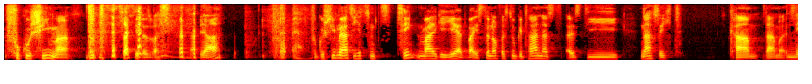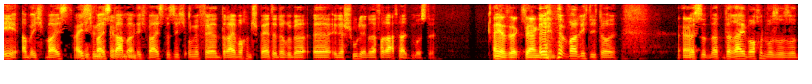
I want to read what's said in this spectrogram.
Fukushima. Sagt dir das was? ja. Fukushima hat sich jetzt zum zehnten Mal gejährt. Weißt du noch, was du getan hast, als die Nachricht kam damals? Nee, aber ich weiß, weißt ich weiß damals, ich weiß, dass ich ungefähr drei Wochen später darüber äh, in der Schule ein Referat halten musste. Ah ja, sehr, sehr angenehm. War richtig toll. Ja. Weißt du, nach drei Wochen, wo so, so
